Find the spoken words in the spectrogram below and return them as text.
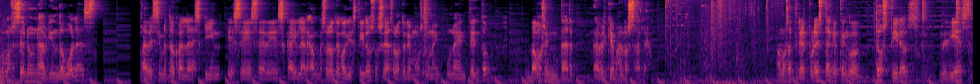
Vamos a hacer un abriendo bolas. A ver si me toca la skin SS de Skylar. Aunque solo tengo 10 tiros, o sea, solo tenemos una intento. Vamos a intentar a ver qué más nos sale. Vamos a tirar por esta, que tengo dos tiros de 10.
